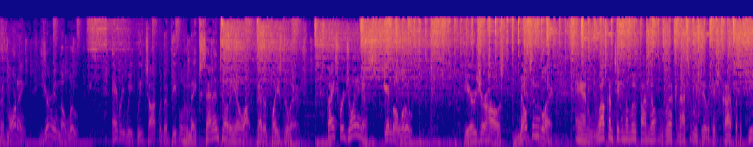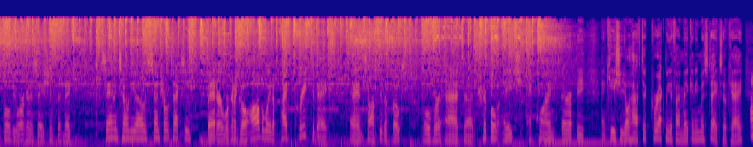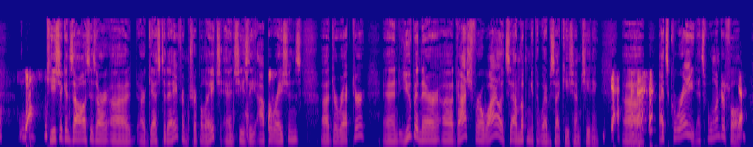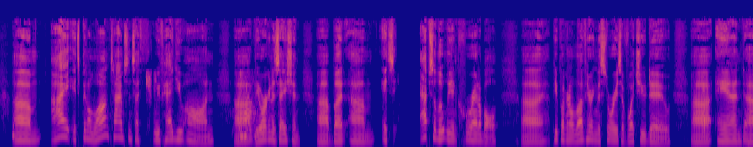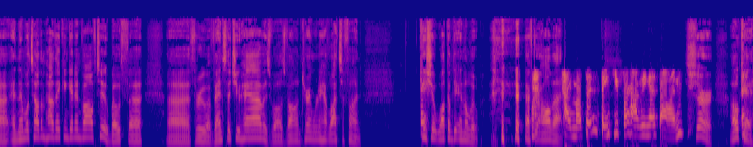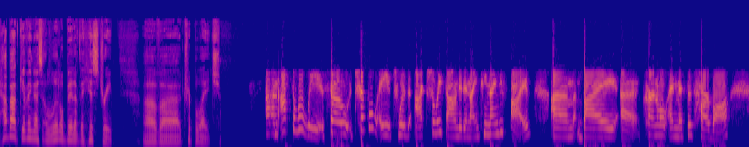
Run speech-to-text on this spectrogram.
Good morning. You're in the loop. Every week we talk with the people who make San Antonio a better place to live. Thanks for joining us in the loop. Here's your host, Milton Glick. And welcome to In the Loop. I'm Milton Glick, and that's what we do. We get you caught up with the people, the organizations that make San Antonio, Central Texas better. We're going to go all the way to Pipe Creek today and talk to the folks over at uh, Triple H Equine Therapy. And Keisha, you'll have to correct me if I make any mistakes, okay? Yes. Keisha Gonzales is our uh, our guest today from Triple H, and she's the operations uh, director. And you've been there, uh, gosh, for a while. It's I'm looking at the website, Keisha. I'm cheating. Yes. Uh, that's great. That's wonderful. Yeah. Um, I it's been a long time since I th- we've had you on uh, Uh-huh. the organization, uh, but um, it's absolutely incredible. Uh, people are going to love hearing the stories of what you do, uh, and uh, and then we'll tell them how they can get involved too, both uh, uh, through events that you have as well as volunteering. We're going to have lots of fun. Keisha, welcome to In the Loop. After all that, Hi, Milton. Thank you for having us on. sure. Okay, how about giving us a little bit of the history of uh, Triple H? Um, absolutely. So, Triple H was actually founded in 1995 um, by uh, Colonel and Mrs. Harbaugh.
